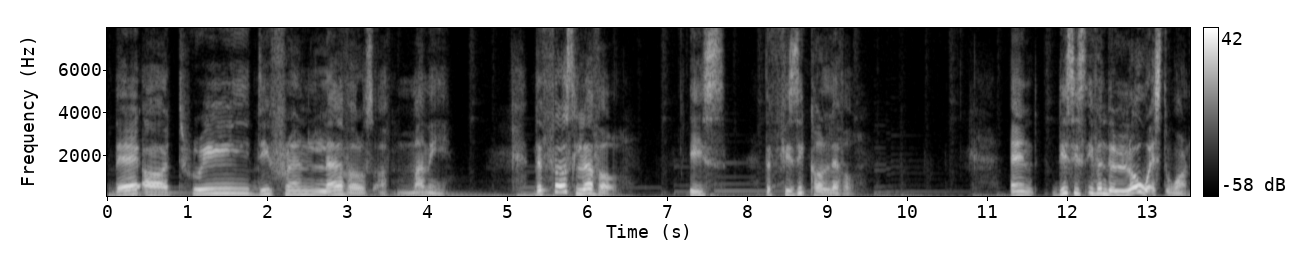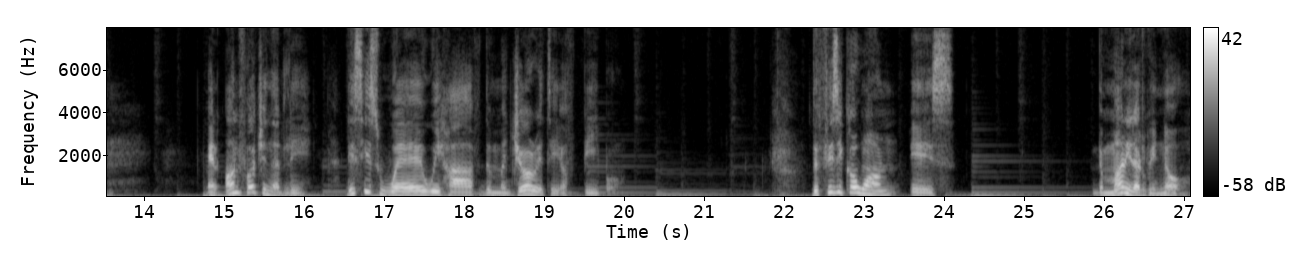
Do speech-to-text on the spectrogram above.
there are three different levels of money. The first level is the physical level. And this is even the lowest one. And unfortunately, this is where we have the majority of people. The physical one is the money that we know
